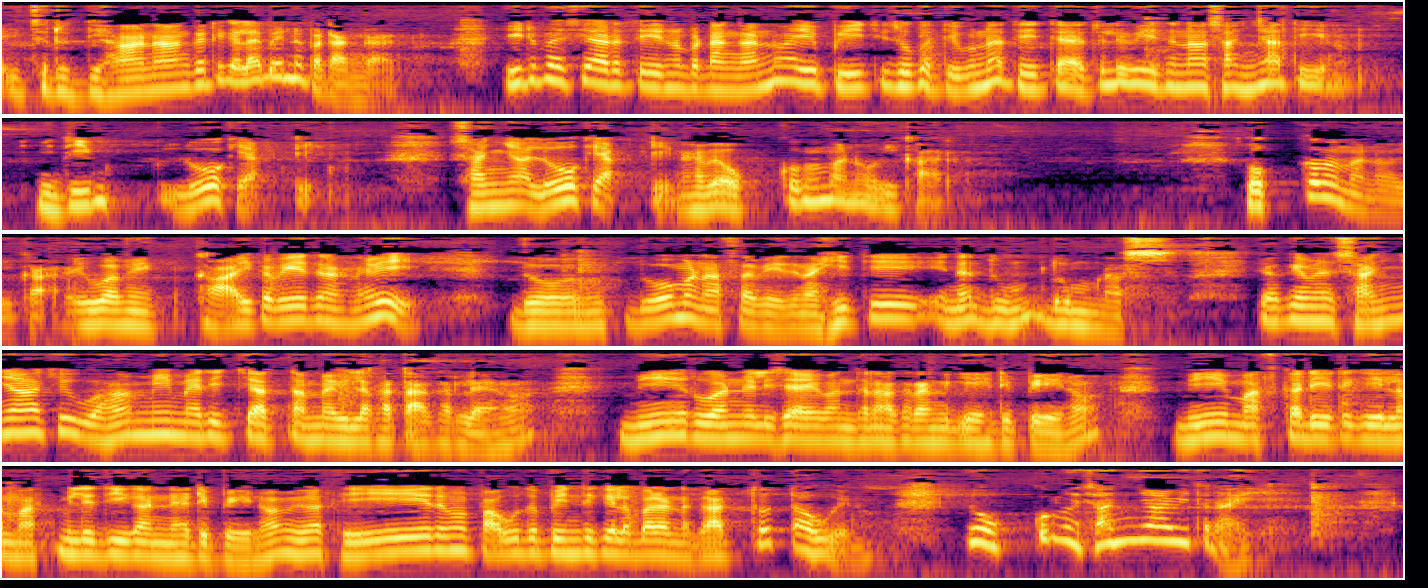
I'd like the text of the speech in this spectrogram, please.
ඉතුරු ධානාංග ටික ලැබෙන්න පටන් ගන්නවා. ඊට පස්සේ අර තේරෙන පටන් ගන්නවා මේ පීති සුඛ තිබුණත් හිත ඇතුලේ වේදනා සංඥා තියෙනවා. මිදීම් ලෝකයක් තියෙනවා. සංඥා ලෝකයක් තියෙනවා. හැබැයි ඔක්කොම මනෝ විකාර. ඔක්කොම මනෝ විකාර. ඒවා මේ කායික වේදනා නෙවෙයි. දෝමනස වේදනා. හිතේ එන දුම්නස්. ඒ වගේම සංඥා කිව්වහම මේ මැරිච්ච අත්තම් ඇවිල්ලා කතා කරලා යනවා. මේ රුවන්වැලිසෑය වන්දනා කරන්න ගිය හැටි පේනවා. මේ මස් කඩේට ගිහිල්ලා මස් මිලදී ගන්න හැටි පේනවා. මේවා තේරම පවුද පින්ද කියලා බලන්න ගත්තොත් අහුවෙනවා. මේ ඔක්කොම සංඥා විතරයි.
